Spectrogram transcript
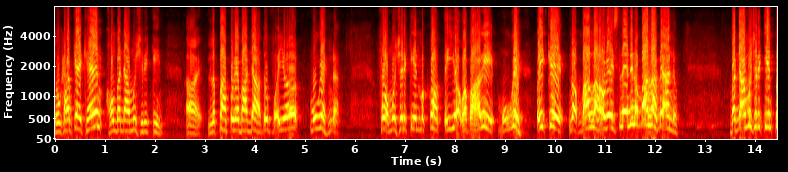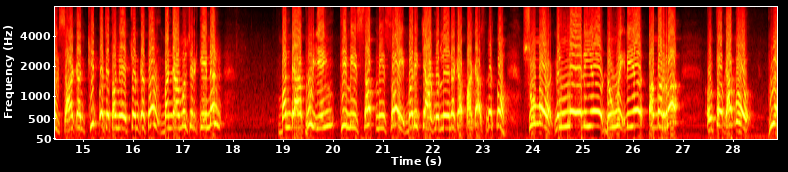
สงครามแก้แค้นของบรรดามุชริกินอ่า lepas perang badar tu faya murih nak Fok musyrikin Mekah tiyak berapa hari Murih Fikir Nak balas orang Islam ni nak balas be anu บรรดามุชริกีนปรึกษากันคิดว่าจะทำยังไงจนกระทั่งบรรดามุชริกีนนั้น บรรดาผู้หญิงที่มีทรัพย์มีสร้อยบริจาคหมดเลยนะครับปากาสนก็ซุมเงินเลเดียดูวิเดียตบระอุตกับผู เพื่อ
